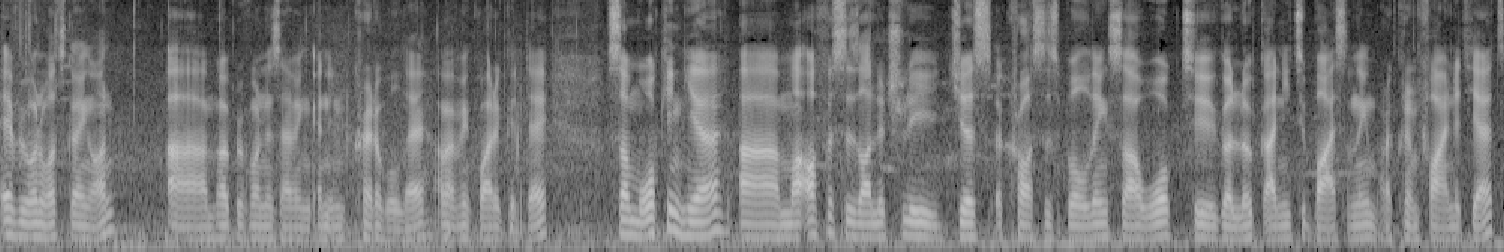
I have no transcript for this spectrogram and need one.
everyone, what's going on? Um, hope everyone is having an incredible day. I'm having quite a good day. So I'm walking here. Uh, my offices are literally just across this building. So I walked to go look. I need to buy something, but I couldn't find it yet.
